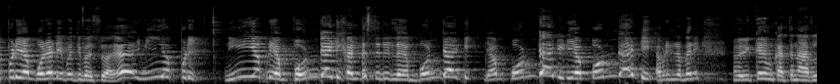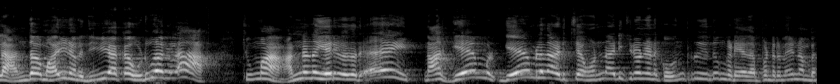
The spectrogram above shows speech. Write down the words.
எப்படி என் பொண்டாட்டி பற்றி பேசுவ? ஏய் நீ எப்படி? நீ எப்படி என் பொண்டாட்டி கண்டஸ்டன்ட் இல்லை? என் பொண்டாட்டி என் பொண்டாட்டி என் பொண்டாட்டி அப்படின்ற மாதிரி நம்ம விக்ரம் கத்தனார்ல அந்த மாதிரி நம்ம திவ்யா அக்கா விடுவாங்களா? சும்மா அண்ணனும் ஏறி வருவார். ஏய் நான் கேம் கேமில் தான் அடித்தேன் ஒன்று அடிக்கணும்னு எனக்கு ஒன்று இதுவும் கிடையாது அப்படின்ற மாதிரி நம்ம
